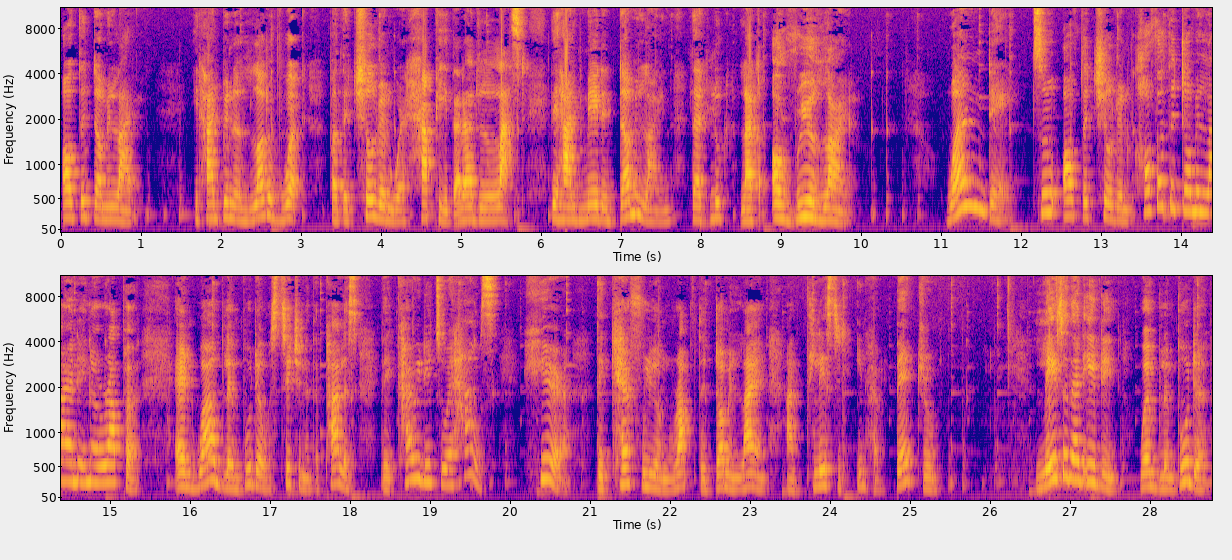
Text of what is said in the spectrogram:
of the dummy lion. It had been a lot of work, but the children were happy that at last they had made a dummy lion that looked like a real lion. One day, two of the children covered the dummy lion in a wrapper, and while Blembuda was teaching in the palace, they carried it to a house. Here, they carefully unwrapped the dummy lion and placed it in her bedroom. Later that evening, when Blembuda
